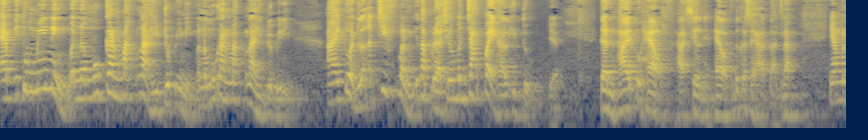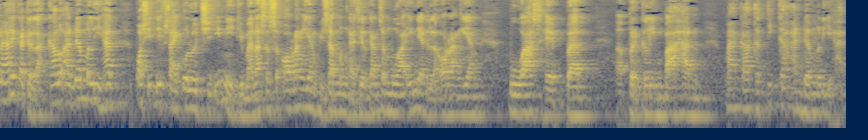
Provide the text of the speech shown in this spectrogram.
M itu meaning menemukan makna hidup ini menemukan makna hidup ini. A itu adalah achievement kita berhasil mencapai hal itu ya dan H itu health, hasilnya health itu kesehatan. Nah, yang menarik adalah kalau Anda melihat positif psikologi ini di mana seseorang yang bisa menghasilkan semua ini adalah orang yang puas, hebat, eh, berkelimpahan, maka ketika Anda melihat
